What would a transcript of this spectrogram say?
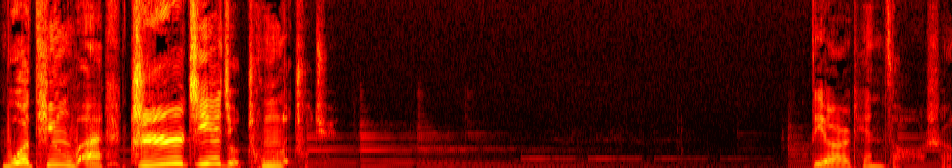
我听完，直接就冲了出去。第二天早上，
